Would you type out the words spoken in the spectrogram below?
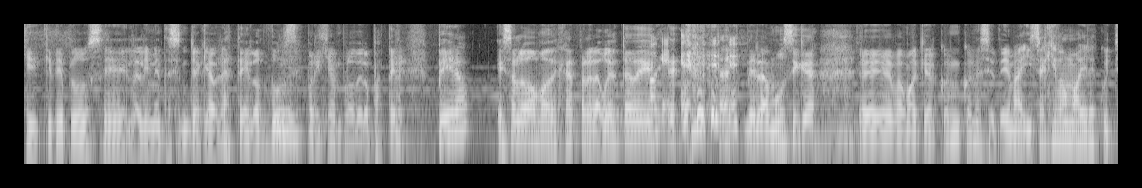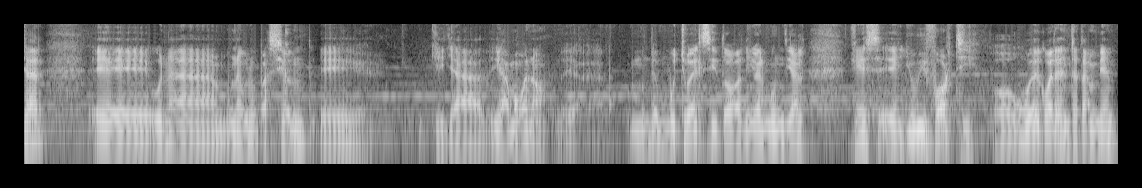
que, que, te produce la alimentación, ya que hablaste de los dulces, mm. por ejemplo, de los pasteles. Pero eso lo vamos a dejar para la vuelta de, okay. de la música. Eh, vamos a quedar con, con, ese tema. Y sé que vamos a ir a escuchar eh, una, una, agrupación eh, que ya, digamos, bueno de mucho éxito a nivel mundial, que es eh, UB40 o V40 también.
